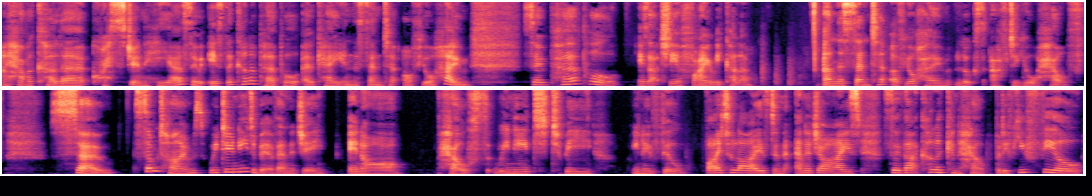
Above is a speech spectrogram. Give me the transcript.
I have a colour question here. So is the colour purple okay in the centre of your home? So purple is actually a fiery colour and the centre of your home looks after your health. So sometimes we do need a bit of energy in our health. We need to be, you know, feel vitalized and energized. So that color can help. But if you feel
